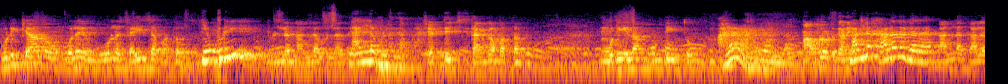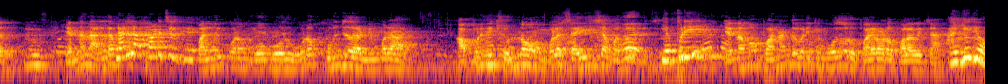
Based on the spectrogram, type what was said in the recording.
பிடிக்காத உங்களை எங்க ஊர்ல சைஸா பத்த வச்சு. எப்படி? புள்ள நல்ல புள்ளது நல்ல பிள்ளைதான். செட்டி தங்க மத்தம். முடியெல்லாம் முண்டி தூக்கும் நல்ல வீட்டுக்காரங்க. கலர் வேற. நல்ல கலர் என்ன நல்ல நல்லா படிச்சிருக்கு. பள்ளிக்கூடம் போகும்போது கூட குனிஞ்சதா நிம்மரா? அப்படின்னு சொன்னவன் போல சைஸா பத்த எப்படி? என்னமோ பன்னெண்டு படிக்கும் போது ஒரு பயிரோட பழவிச்சான் ஐயோ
